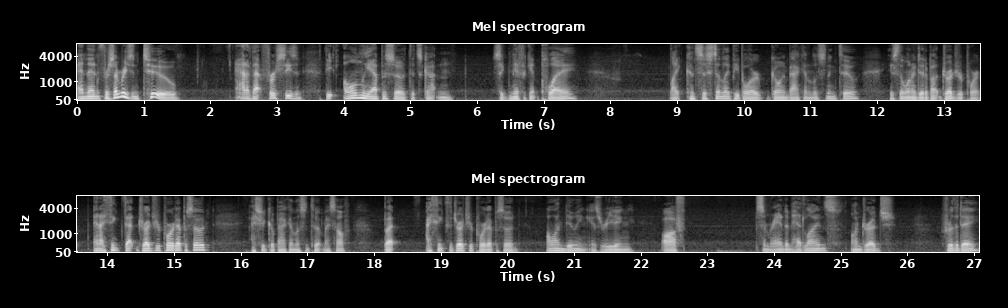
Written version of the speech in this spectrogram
and then for some reason, two out of that first season, the only episode that's gotten significant play like consistently people are going back and listening to is the one I did about Drudge Report. And I think that Drudge Report episode, I should go back and listen to it myself. But I think the Drudge Report episode, all I'm doing is reading off some random headlines on Drudge for the day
